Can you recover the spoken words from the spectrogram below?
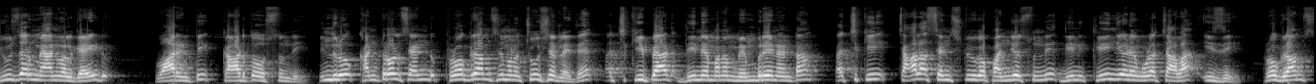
user manual guide warranty కార్డుతో వస్తుంది. ఇందులో కంట్రోల్స్ అండ్ ప్రోగ్రామ్స్ని మనం చూసినట్లయితే టచ్ కీప్యాడ్ దీన్నే మనం మెంబ్రెయిన్ అంటాం. టచ్కి చాలా సెన్సిటివ్గా పనిచేస్తుంది. దీన్ని క్లీన్ చేయడం కూడా చాలా easy programmes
